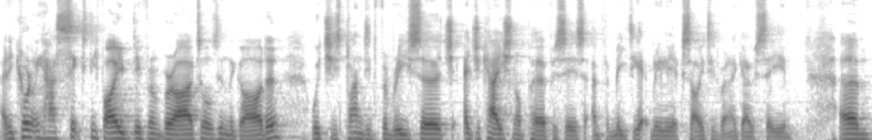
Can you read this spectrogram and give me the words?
And he currently has 65 different varietals in the garden, which is planted for research, educational purposes, and for me to get really excited when I go see him. Um,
